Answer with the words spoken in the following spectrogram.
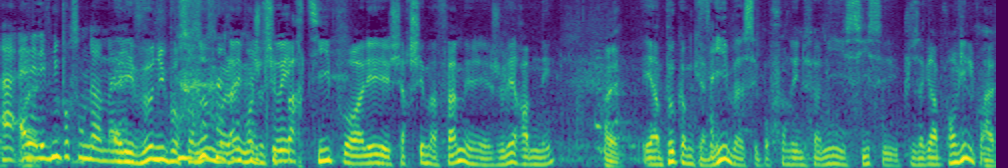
Ah, elle, elle est venue pour son homme. Elle est venue pour son homme, voilà. Et moi, je suis parti pour aller chercher ma femme et je l'ai ramenée. Ouais. Et un peu comme Camille, bah, c'est pour fonder une famille ici, c'est plus agréable qu'en ville. Quoi. Ouais.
